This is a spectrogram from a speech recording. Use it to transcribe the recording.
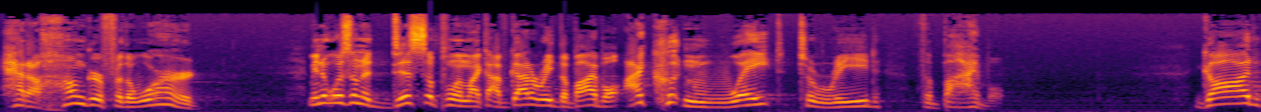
had a hunger for the Word. I mean, it wasn't a discipline like I've got to read the Bible. I couldn't wait to read the Bible. God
